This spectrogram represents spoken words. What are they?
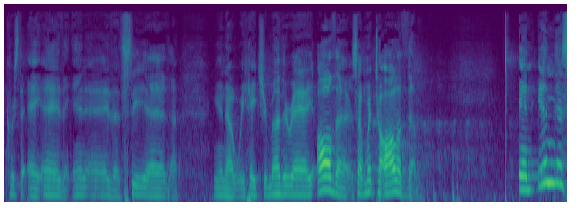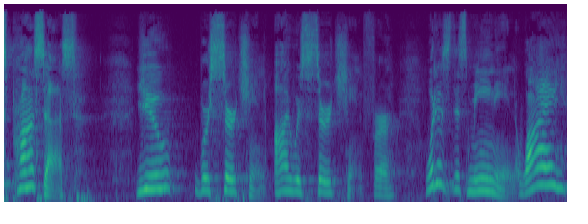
Of course, the AA, the NA, the CA, the, you know, We Hate Your Mother A, all those. I went to all of them. And in this process, you were searching. I was searching for what is this meaning? Why?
